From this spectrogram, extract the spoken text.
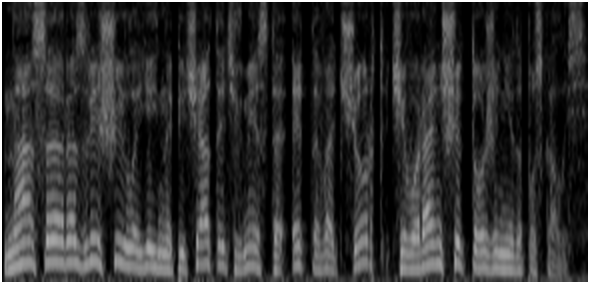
НАСА разрешила ей напечатать вместо этого черт, чего раньше тоже не допускалось.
